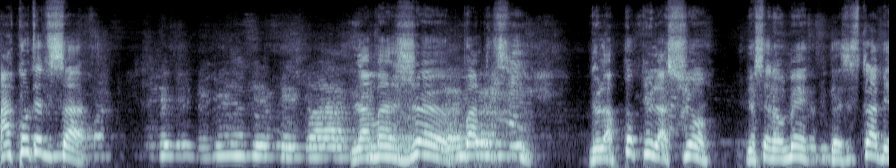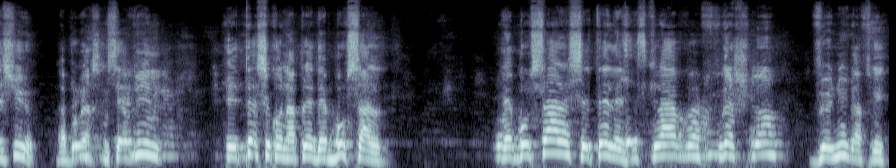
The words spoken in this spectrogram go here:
À côté de ça, la majeure partie de la population de Saint-Domingue, des esclaves bien sûr, la population servile, était ce qu'on appelait des bossales. Les bossales, c'était les esclaves fraîchement venus d'Afrique.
